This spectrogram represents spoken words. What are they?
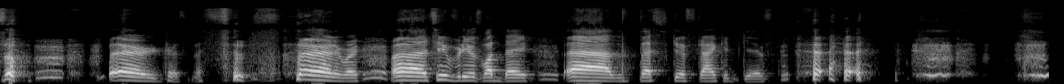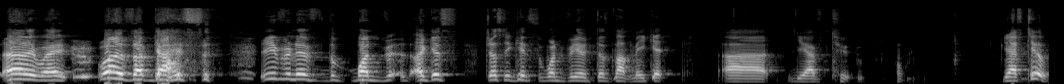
So, Merry Christmas. anyway, uh, two videos one day. Uh, the best gift I could give. anyway, what's up, guys? Even if the one, I guess, just in case the one video does not make it, uh, you have two. You have two.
